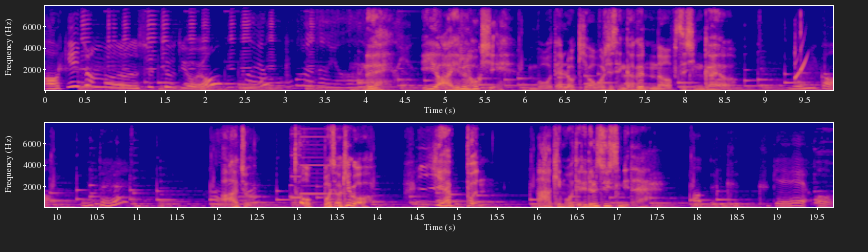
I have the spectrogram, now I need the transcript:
아기 전문 스튜디오요? 네, 이 아이를 혹시 모델로 키워보실 생각은 없으신가요? 루미가 모델? 아주 독보적이고 예쁜 아기 모델이 될 수 있습니다. 어, 그 그게 어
